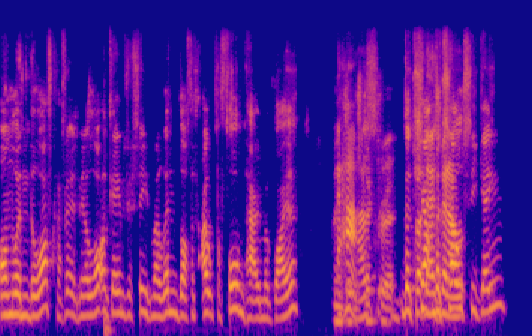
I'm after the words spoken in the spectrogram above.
on Lindelof. 'cause I think there's been a lot of games this season where Lindelof has outperformed Harry Maguire. It has. stick it. The, But the been a- Chelsea game,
